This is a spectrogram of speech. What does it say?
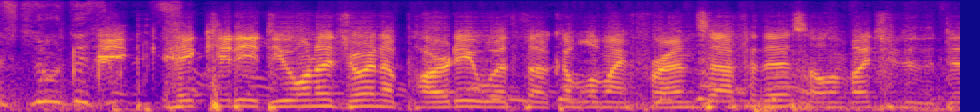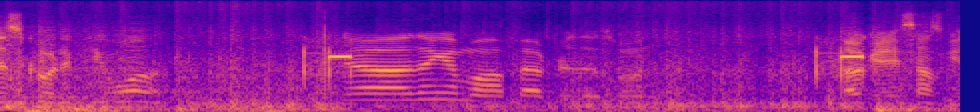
Hey, hey, Kitty, do you want to join a party with a couple of my friends after this? I'll invite you to the Discord if you want. No, I think I'm off after this one. Okay, sounds good.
